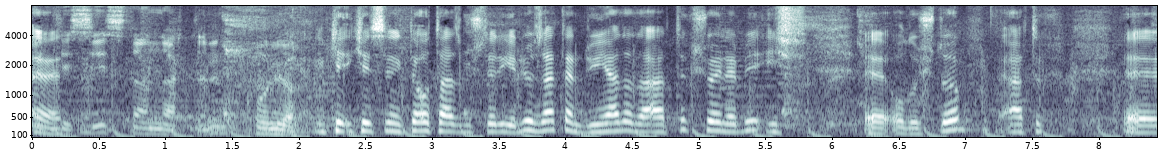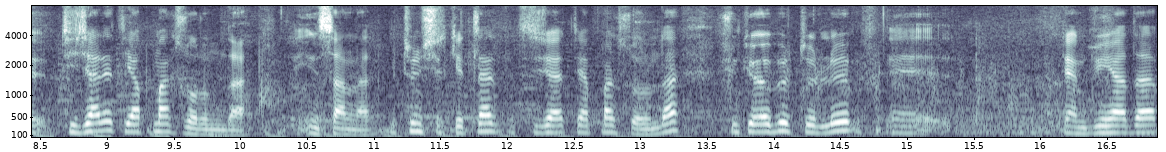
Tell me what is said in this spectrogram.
evet. kalitesi standartları koruyor. Ke- Kesinlikle o tarz müşteri geliyor. Zaten dünyada da artık şöyle bir iş e, oluştu. Artık e, ticaret yapmak zorunda insanlar. Bütün şirketler ticaret yapmak zorunda. Çünkü öbür türlü e, yani dünyada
